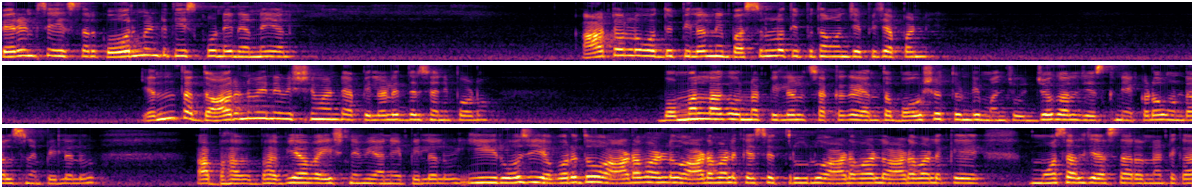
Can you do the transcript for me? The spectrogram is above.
పేరెంట్సే ఇస్తారు. గవర్నమెంట్ తీసుకోండి నిర్ణయాలు. ఆటోల్లో వద్దు పిల్లల్ని బస్సుల్లో తిప్పుతామని చెప్పి చెప్పండి. ఎంత దారుణమైన విషయం అండి ఆ పిల్లలిద్దరు చనిపోవడం. బొమ్మల్లాగా ఉన్న పిల్లలు చక్కగా ఎంత భవిష్యత్తు ఉండి మంచి ఉద్యోగాలు చేసుకుని ఎక్కడో ఉండాల్సిన పిల్లలు. ఆ భవ్య వైష్ణవి అనే పిల్లలు. ఈరోజు ఎవరిదో ఆడవాళ్ళు ఆడవాళ్ళకే శత్రువులు ఆడవాళ్ళు ఆడవాళ్ళకే మోసాలు చేస్తారన్నట్టుగా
